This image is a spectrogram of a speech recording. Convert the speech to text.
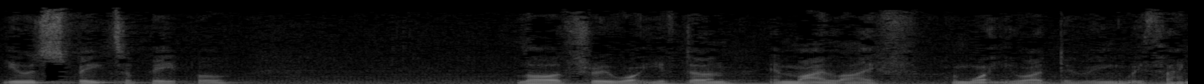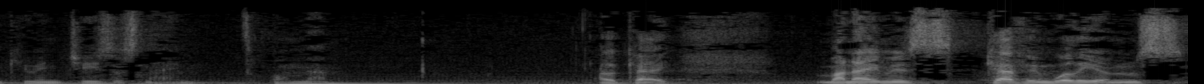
You would speak to people, Lord, through what you've done in my life and what you are doing. We thank you in Jesus' name. Amen. Okay. My name is Kevin Williams.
